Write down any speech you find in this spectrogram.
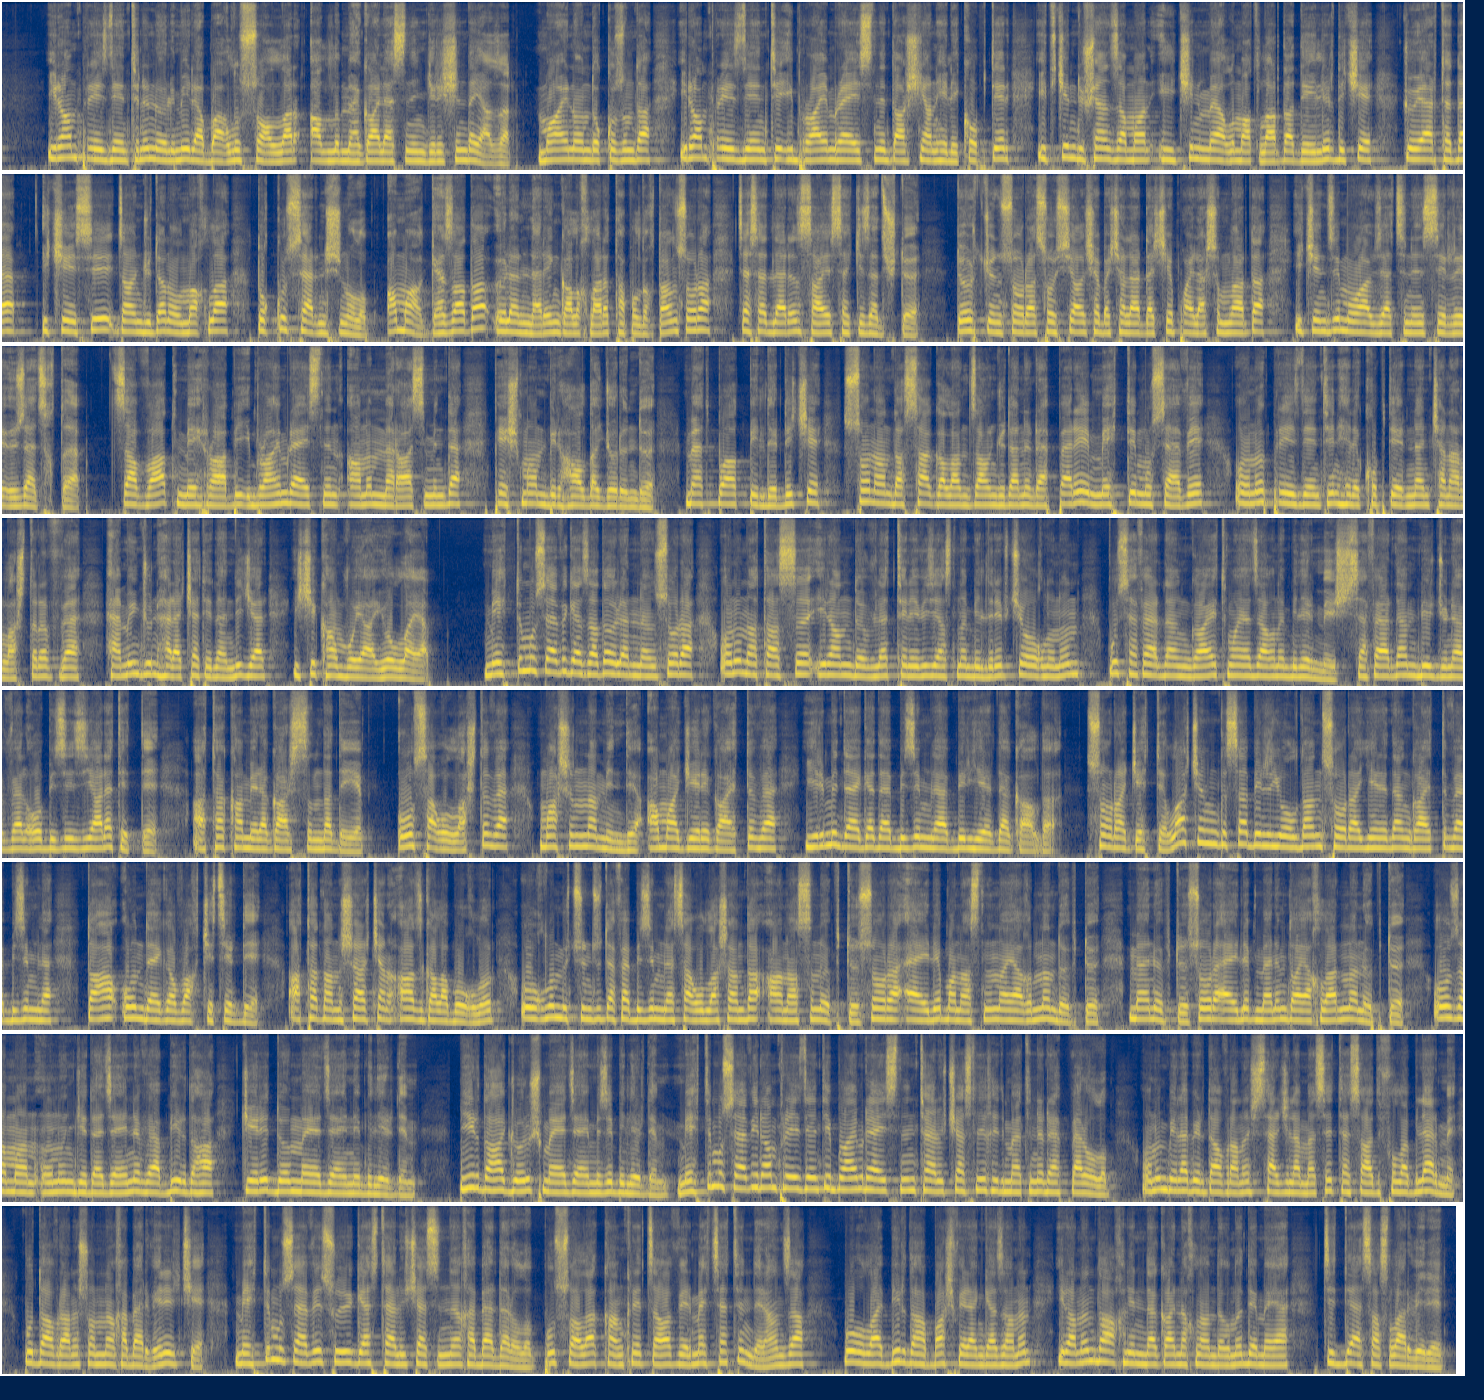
İran prezidentinin ölümü ilə bağlı suallar adlı məqaləsinin girişində yazır. Mayın 19-da İran prezidenti İbrahim Rəisini daşıyan helikopter itkin düşən zaman ilkin məlumatlarda deyilirdi ki, göyərtədə ikisi cangüdən olmaqla 9 sərnişin olub. Amma qəzada ölənlərin qalıqları tapıldıqdan sonra cəsədlərin sayı 8-ə düşdü. 4 gün sonra sosial şəbəkələrdəki paylaşımlarda ikinci mühafizəçinin sirri üzə çıxdı. Cavad Mehrabi İbrahim rəisinin anım mərasimində peşman bir halda göründü. Mətbuat bildirdi ki, son anda sağ qalan Cangüdənin rəhbəri Mehdi Musəvi onu prezidentin helikopterindən kənarlaşdırıb və həmin gün hərəkət edən digər iki konvoya yollayıb. Mehdi Musəvi qəzada öləndən sonra onun atası İran Dövlət Televiziyasına bildirib ki, oğlunun bu səfərdən qayıtmayacağını bilirmiş. Səfərdən bir gün əvvəl o bizi ziyarət etdi. Ata kamera qarşısında deyib. O sağollaşdı və maşınına mindi, amma geri qayıtdı və 20 dəqiqə də bizimlə bir yerdə qaldı. Sonra getdi. Lakin qısa bir yoldan sonra yenidən qayıtdı və bizimlə daha 10 dəqiqə vaxt keçirdi. Ata danışarkən az qala boğulur. Oğlum 3-cü dəfə bizimlə sağollaşanda anasını öpdü. Sonra əyilib anasının ayağından da öpdü. Məni öpdü. Sonra əyilib mənim də ayaqlarından öpdü. O zaman onun gedəcəyini və bir daha geri dönməyəcəyini bilirdim. Bir daha görüşməyəcəyimizi bilirdim. Mehdi Musəvi İran prezidenti İbrahim Rəisinin təhlükəsizlik xidmətinin rəhbəri olub. Onun belə bir davranış sərgiləməsi təsadüfi ola bilərmi? Bu davranış ondan xəbər verir ki, Mehdi Musəvi suyu qəz təhlükəsindən xəbərdar olub. Bu suala konkret cavab vermək çətindir, ancaq bu olay bir daha baş verən qəzanın İranın daxilində qaynaqlandığını deməyə ciddi əsaslar verir.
